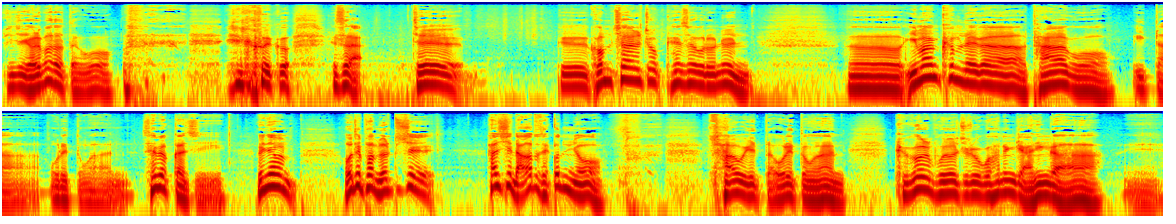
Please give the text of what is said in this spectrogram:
굉장히 열받았다고 읽고 있고 그래서 아, 제그 검찰 쪽 해석으로는 어 이만큼 내가 당하고 있다 오랫동안 새벽까지 왜냐하면 어젯밤 12시에 1시 나가도 됐거든요. 나오고 있다 오랫동안 그걸 보여주려고 하는 게 아닌가. 예.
